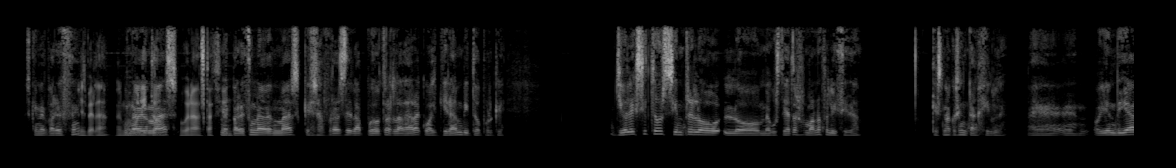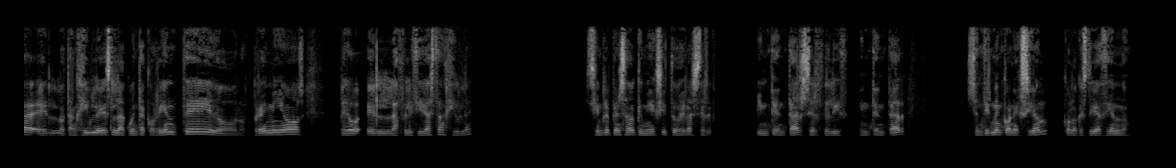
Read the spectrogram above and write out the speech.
Es que me parece, Es verdad, es muy Una vez más, buena me adaptación. parece una vez más que esa frase la puedo trasladar a cualquier ámbito, porque yo el éxito siempre lo, lo- me gustaría transformarlo en felicidad, que es una cosa intangible. Eh, hoy en día eh, lo tangible es la cuenta corriente o los premios, pero el- la felicidad es tangible. Siempre he pensado que mi éxito era ser, intentar ser feliz, intentar sentirme en conexión con lo que estoy haciendo.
